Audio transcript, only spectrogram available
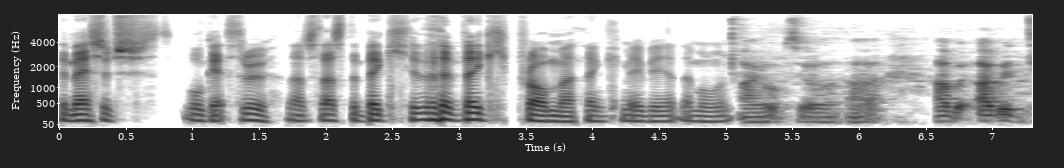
the message will get through? That's that's the big the big problem I think maybe at the moment. I hope so. Uh, I, w- I would.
